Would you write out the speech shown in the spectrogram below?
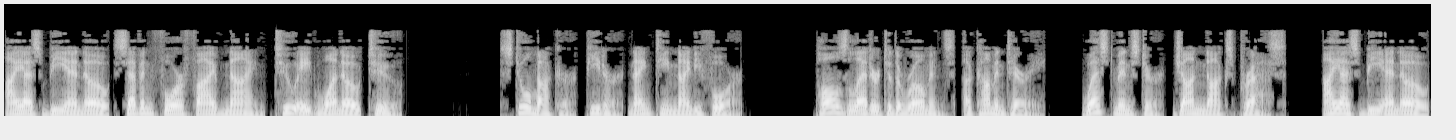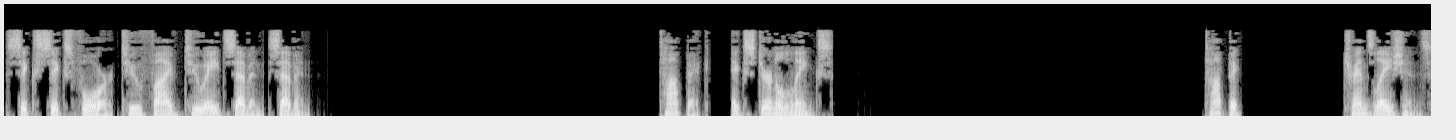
ISBN 0-7459-2810-2 Stuhlmacher, Peter 1994. Paul's Letter to the Romans, A Commentary. Westminster, John Knox Press. ISBN 0-664-25287-7. Topic: External links. Topic: Translations.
